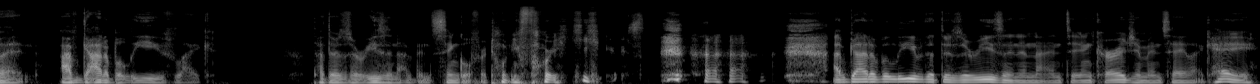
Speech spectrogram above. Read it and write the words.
but I've got to believe, like, that there's a reason I've been single for 24 years. I've got to believe that there's a reason and, and to encourage him and say, like, hey,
